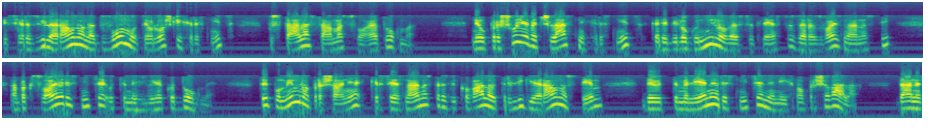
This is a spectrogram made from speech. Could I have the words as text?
ki se je razvila ravno na dvomu teoloških resnic, postala sama svoja dogma. Ne vprašuje več lastnih resnic, kar je bilo gonilo v svetljenstvu za razvoj znanosti, ampak svoje resnice utemeljuje kot dogme. To je pomembno vprašanje, ker se je znanost razlikovala od religije ravno s tem, da je utemeljene resnice nenehno vpraševala. Danes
